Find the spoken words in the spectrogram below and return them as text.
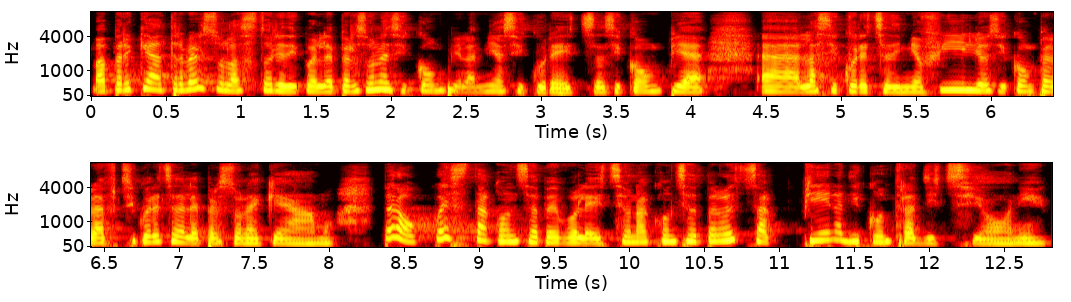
ma perché attraverso la storia di quelle persone si compie la mia sicurezza, si compie eh, la sicurezza di mio figlio, si compie la sicurezza delle persone che amo. Però questa consapevolezza è una consapevolezza piena di contraddizioni.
